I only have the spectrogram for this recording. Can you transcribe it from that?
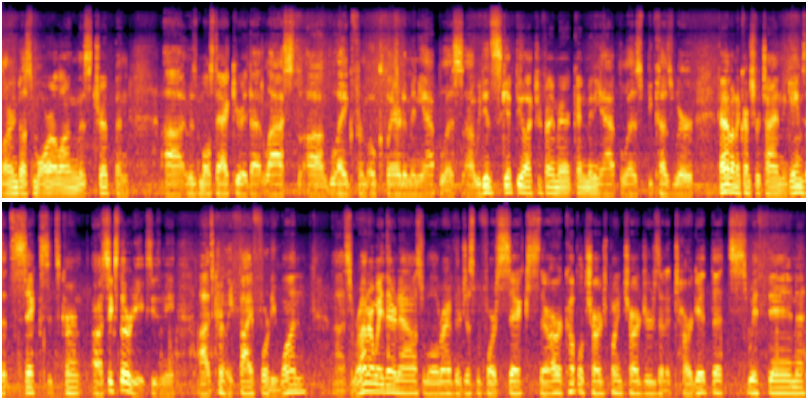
learned us more along this trip and uh, it was most accurate that last uh, leg from Eau Claire to Minneapolis. Uh, we did skip the Electrify America in Minneapolis because we're kind of on a crunch for time. The game's at 6, it's current, uh, 6.30, excuse me. Uh, it's currently 5.41. Uh, so we're on our way there now, so we'll arrive there just before 6. There are a couple ChargePoint chargers at a Target that's within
